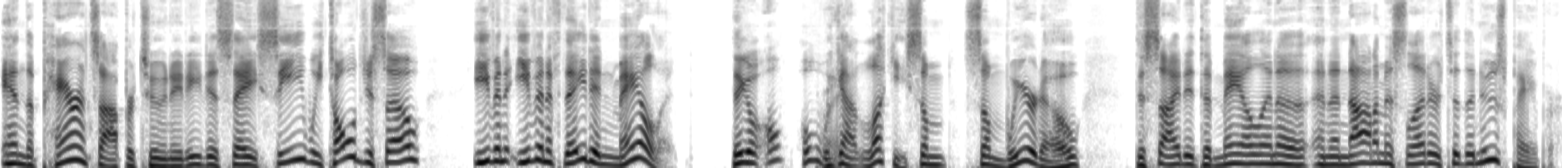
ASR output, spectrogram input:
and the parents' opportunity to say, "See, we told you so." Even even if they didn't mail it, they go, "Oh, oh, we Right. got lucky. Some some weirdo decided to mail in a an anonymous letter to the newspaper."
